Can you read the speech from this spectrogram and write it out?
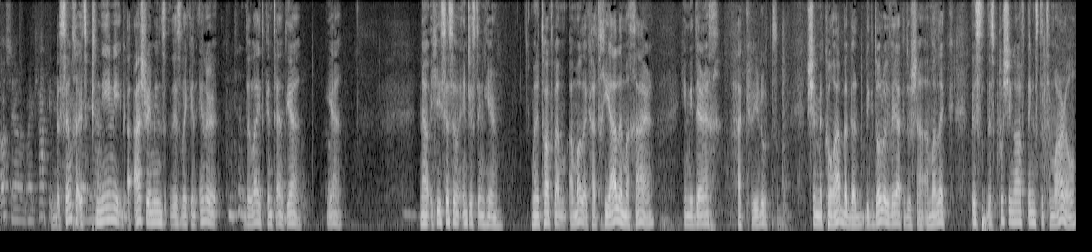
Besimcha, it's pnimi. Ashrei means there's like an inner content. delight, content. Yeah, yeah. Now he says something interesting here. When it talks about Amalek, hatchia machar he miderech hakrirut, shemekora bigdol oivei kedusha. Amalek, this this pushing off things to tomorrow,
